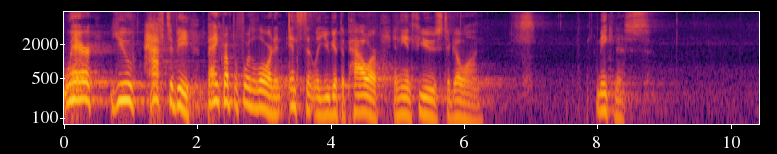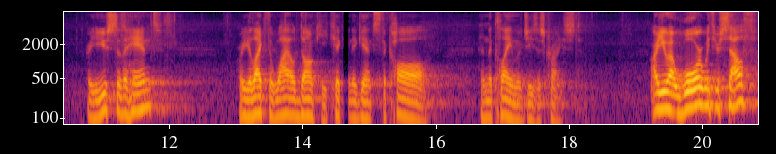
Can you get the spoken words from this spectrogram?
where you have to be, bankrupt before the Lord, and instantly you get the power and the infuse to go on. Meekness. Are you used to the hand? Or are you like the wild donkey kicking against the call and the claim of Jesus Christ? Are you at war with yourself?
